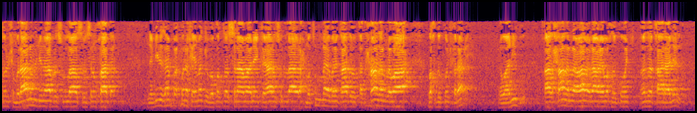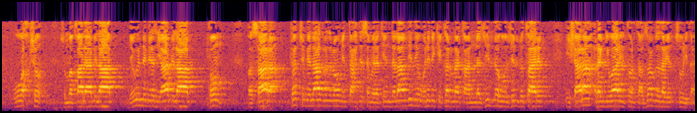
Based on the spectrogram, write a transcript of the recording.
سور شمران جناب رسول اللہ صلی اللہ علیہ وسلم خاتا نبی رسول پر اپنا خیمہ کے وقت السلام علیکم یا رسول اللہ رحمت اللہ وبرکاتہ۔ قد حان الرواح وقت کچھ قرار ہے۔ روانی کو قال حان الرواح وقت کچھ هذا قال اجل وہ وقت شو۔ ثم قال يا بلال دیو النبی رسول یا بلال، قم. فسارا فتش بلاد رضلو من تحت سمرتين دلان دي دي ونده کی کرنا کان نزل له زل طار. اشارہ رنگیواری طور تا زوب دا سوری تا.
